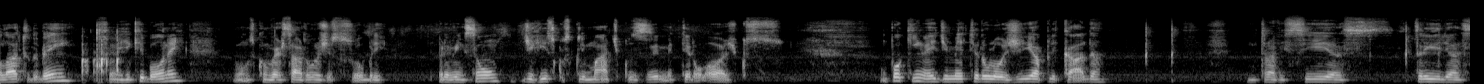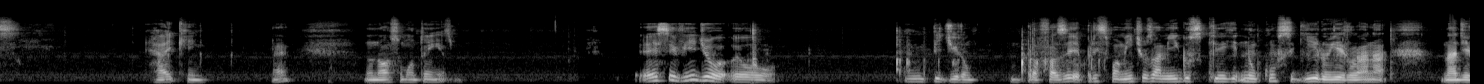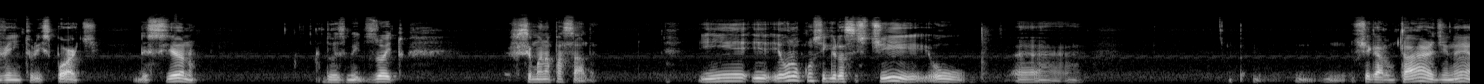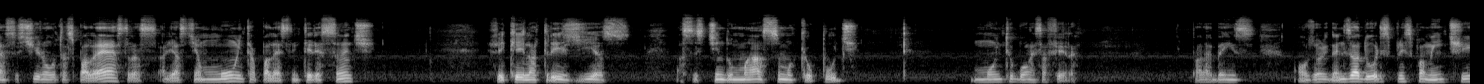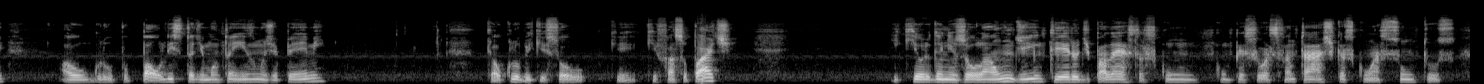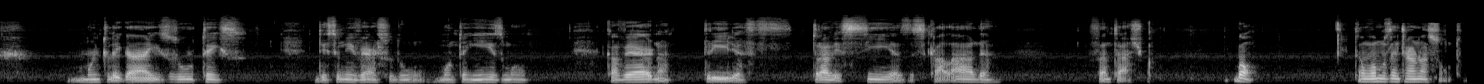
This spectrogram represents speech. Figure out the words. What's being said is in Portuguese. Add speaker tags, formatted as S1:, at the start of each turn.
S1: Olá, tudo bem? Sou Henrique Bonney. Vamos conversar hoje sobre prevenção de riscos climáticos e meteorológicos. Um pouquinho aí de meteorologia aplicada em travessias, trilhas, hiking, né? no nosso montanhismo. Esse vídeo eu me pediram para fazer, principalmente os amigos que não conseguiram ir lá na, na Adventure Sport desse ano, 2018, semana passada. E, e eu não consegui assistir, ou é, chegaram tarde, né, assistiram outras palestras, aliás tinha muita palestra interessante, fiquei lá três dias assistindo o máximo que eu pude. Muito bom essa feira. Parabéns aos organizadores, principalmente ao grupo paulista de montanhismo GPM, que é o clube que sou que, que faço parte e que organizou lá um dia inteiro de palestras com, com pessoas fantásticas, com assuntos muito legais, úteis desse universo do montanhismo, caverna, trilhas, travessias, escalada, fantástico. Bom, então vamos entrar no assunto.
